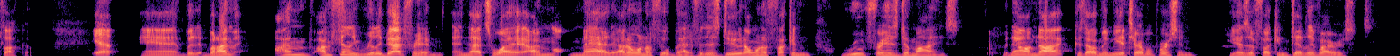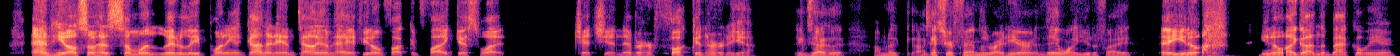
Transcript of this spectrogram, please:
fuck them Yeah. and but but I'm I'm I'm feeling really bad for him, and that's why I'm mad. I don't want to feel bad for this dude. I want to fucking root for his demise. But now I'm not because that would make me a terrible person. He has a fucking deadly virus. And he also has someone literally pointing a gun at him, telling him, "Hey, if you don't fucking fight, guess what? Chechnya never fucking heard of you." Exactly. I'm gonna. I got your family right here. They want you to fight. Hey, you know, you know, I got in the back over here,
